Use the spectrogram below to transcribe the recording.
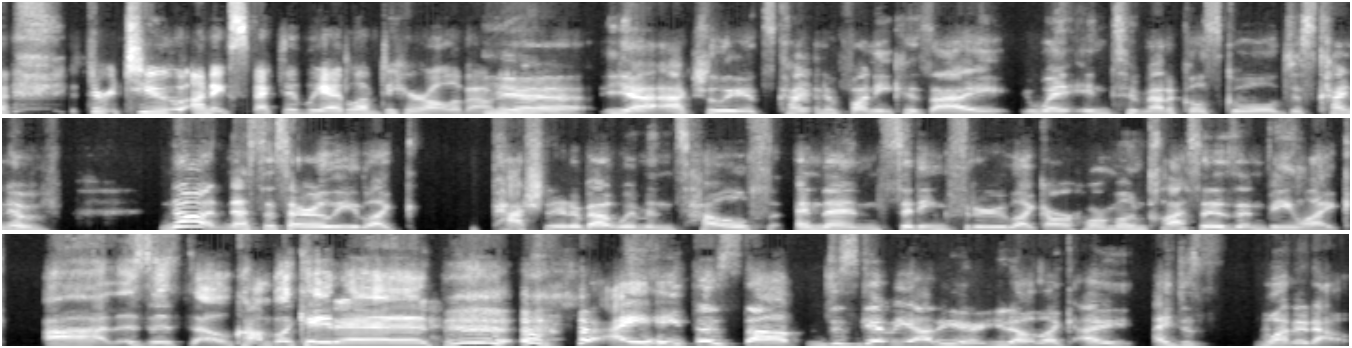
through to unexpectedly i'd love to hear all about it yeah yeah actually it's kind of funny because i went into medical school just kind of not necessarily like passionate about women's health and then sitting through like our hormone classes and being like ah this is so complicated. I hate this stuff. Just get me out of here. You know like i i just want it out.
